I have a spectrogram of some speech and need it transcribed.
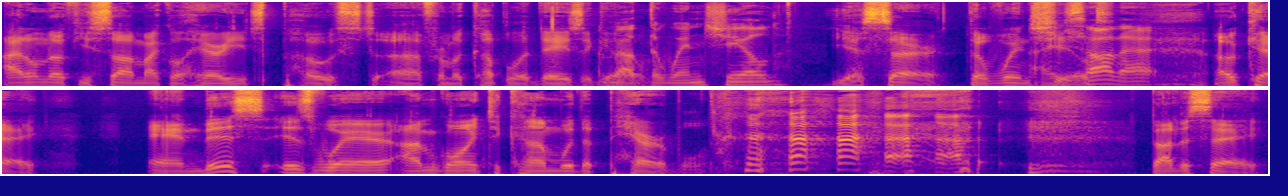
I don't know if you saw Michael Harriot's post uh, from a couple of days ago. About the windshield? Yes, sir. The windshield. I saw that. Okay. And this is where I'm going to come with a parable. About to say,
